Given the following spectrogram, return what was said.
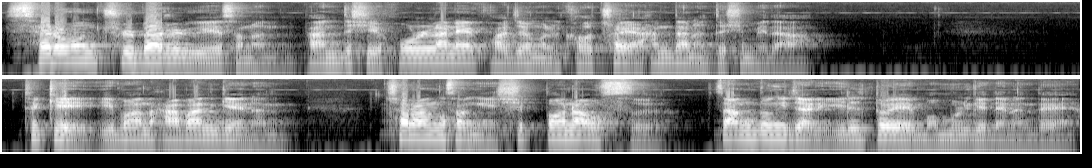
새로운 출발을 위해서는 반드시 혼란의 과정을 거쳐야 한다는 뜻입니다. 특히 이번 하반기에는 천왕성이 10번 하우스 쌍둥이 자리 1도에 머물게 되는데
